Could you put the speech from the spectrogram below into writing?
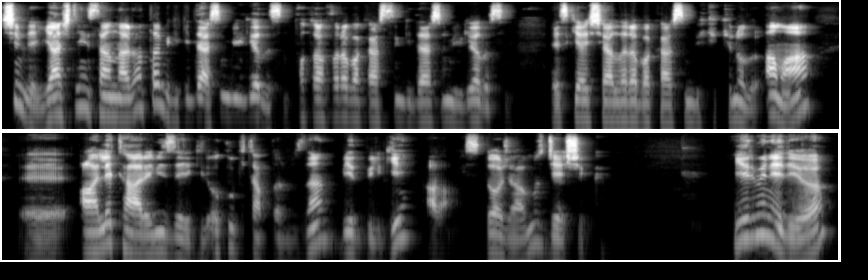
Şimdi yaşlı insanlardan tabii ki gidersin bilgi alırsın. Fotoğraflara bakarsın gidersin bilgi alırsın. Eski eşyalara bakarsın bir fikrin olur. Ama e, aile tarihimizle ilgili okul kitaplarımızdan bir bilgi alamayız. Doğru cevabımız C şıkkı. 20 ne diyor?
